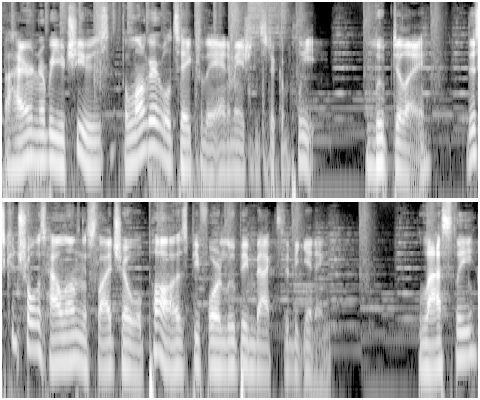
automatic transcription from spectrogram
The higher number you choose, the longer it will take for the animations to complete. Loop delay. This controls how long the slideshow will pause before looping back to the beginning. Lastly,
